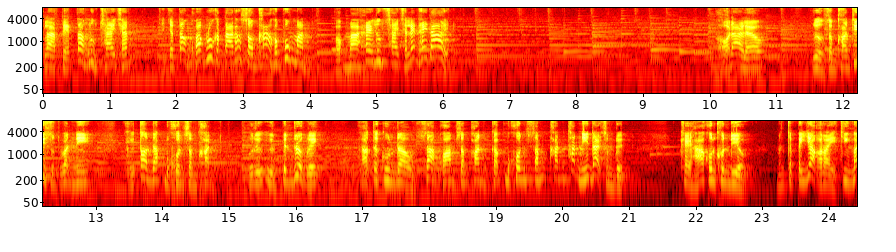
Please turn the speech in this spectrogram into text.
กล้าแต่ต้องลูกชายฉัน ฉันจะต้องควักลูกกระตาทั้งสองข้างของพวกมัน ออกมาให้ลูกชายฉันเล่นให้ได้ พอได้แล้ว เรื่องสำคัญที่สุดวันนี้ คือต้อนรับบุคคลสำคัญ หรืออื่นเป็นเรื่องเล็ก หากตระกูลเราสร้างความสัมพันธ์กับบุคคลสำคัญท่านนี้ได้สำเร็จ แค่หาคนคนเดียว มันจะไปยากอะไรจริงไหม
